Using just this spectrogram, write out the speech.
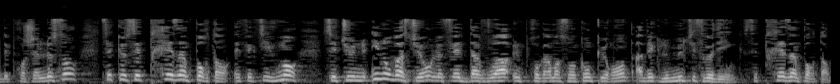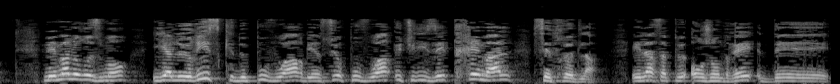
des prochaines leçons, c'est que c'est très important. Effectivement, c'est une innovation, le fait d'avoir une programmation concurrente avec le multithreading. C'est très important. Mais malheureusement, il y a le risque de pouvoir, bien sûr, pouvoir utiliser très mal ces threads-là. Et là, ça peut engendrer des,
